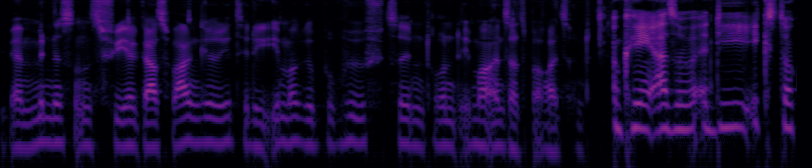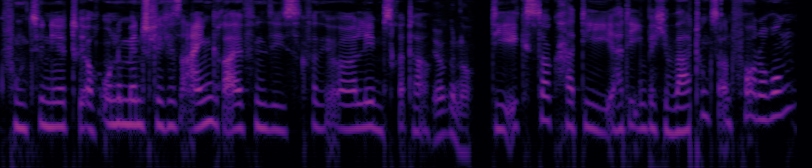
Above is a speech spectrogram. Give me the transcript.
wir haben mindestens vier Gaswarngeräte, die immer geprüft sind und immer einsatzbereit sind. Okay, also äh, die X-Doc funktioniert auch ohne menschliches Eingreifen. Sie ist quasi euer Lebensretter. Ja, genau. Die X-Doc hat die, hat die irgendwelche Wartungsanforderungen?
